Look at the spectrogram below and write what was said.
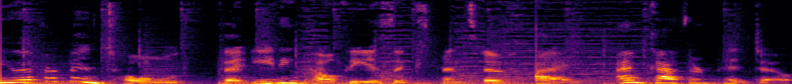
you ever been told that eating healthy is expensive? Hi, I'm Catherine Pinto,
